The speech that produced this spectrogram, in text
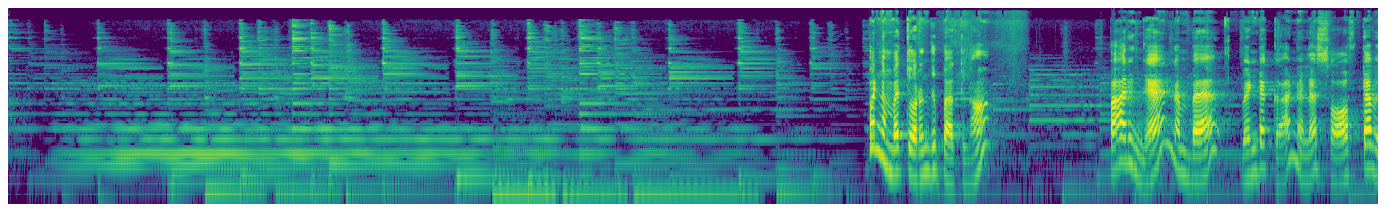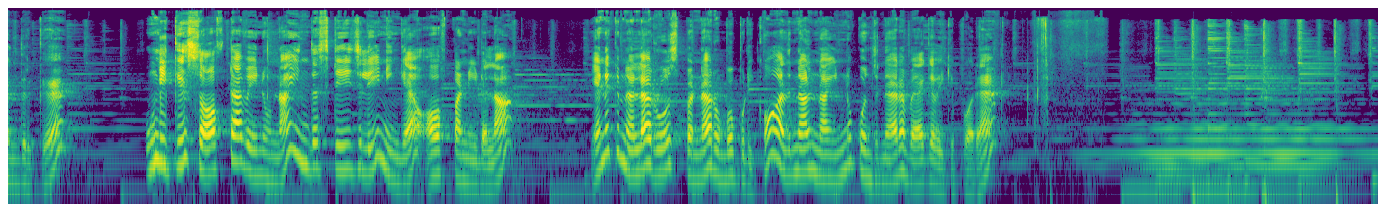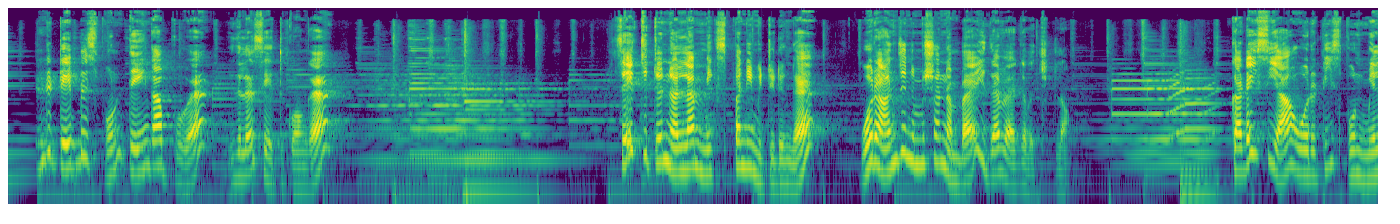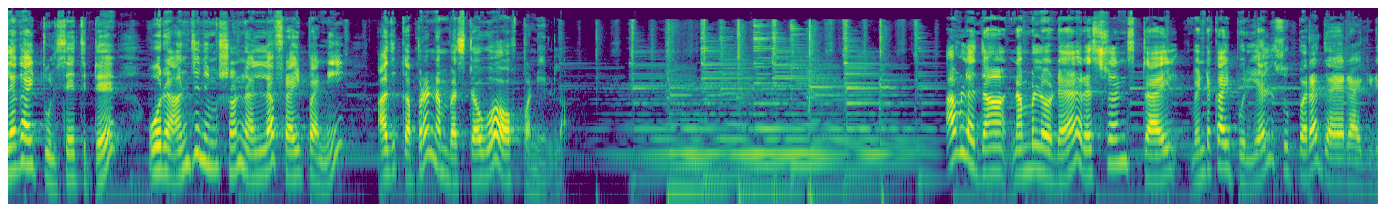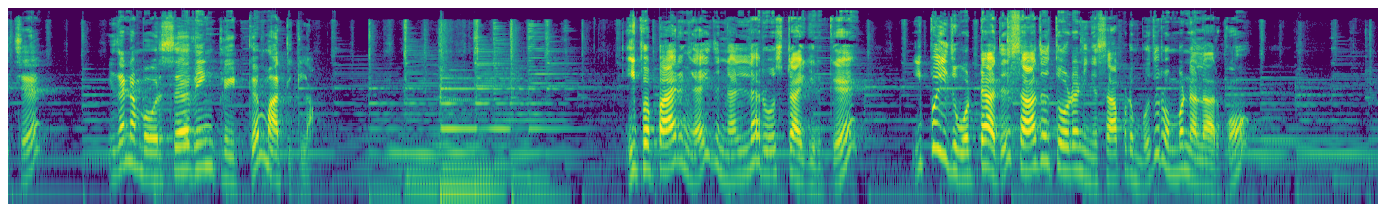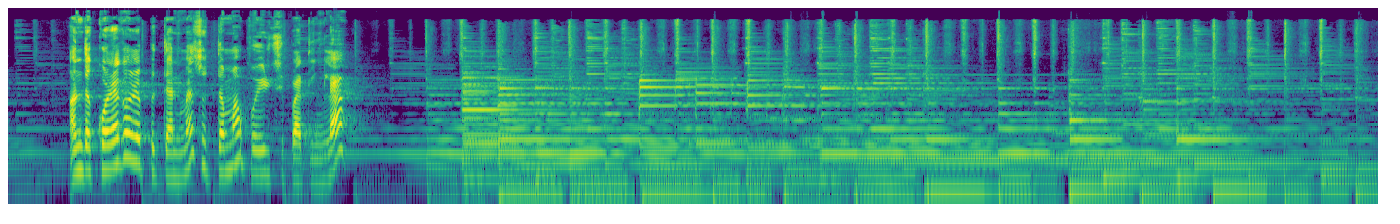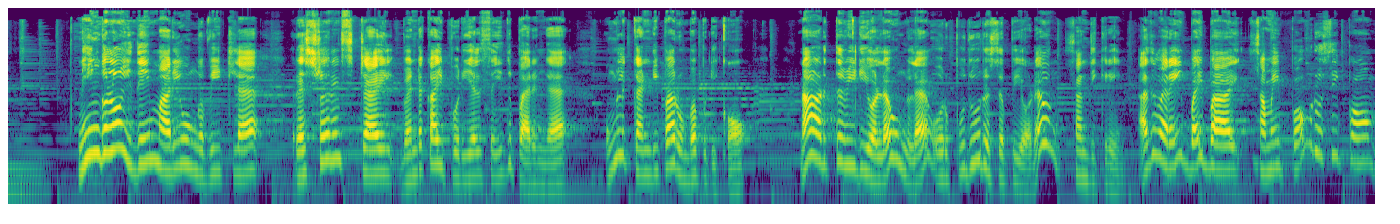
இப்போ நம்ம திறந்து பார்க்கலாம் பாருங்கள் நம்ம வெண்டைக்காய் நல்லா சாஃப்டாக வந்திருக்கு. உங்களுக்கு சாஃப்டாக வேணும்னா இந்த ஸ்டேஜ்லேயே நீங்கள் ஆஃப் பண்ணிடலாம். எனக்கு நல்லா ரோஸ்ட் பண்ணால் ரொம்ப பிடிக்கும். அதனால் நான் இன்னும் கொஞ்சம் நேரம் வேக வைக்க போகிறேன் ரெண்டு டேபிள் ஸ்பூன் தேங்காய் பூவை இதில் சேர்த்துக்கோங்க. சேர்த்துட்டு நல்லா மிக்ஸ் பண்ணி விட்டுடுங்க. ஒரு அஞ்சு நிமிஷம் நம்ம இதை வேக வச்சுக்கலாம். கடைசியாக ஒரு டீஸ்பூன் மிளகாய் தூள் சேர்த்துட்டு ஒரு அஞ்சு நிமிஷம் நல்லா ஃப்ரை பண்ணி அதுக்கப்புறம் நம்ம ஸ்டவ்வை ஆஃப் பண்ணிடலாம். அவ்வளோதான் நம்மளோட ரெஸ்டாரண்ட் ஸ்டைல் வெண்டைக்காய் பொரியல் சூப்பராக தயாராகிடுச்சு. இதை நம்ம ஒரு சர்விங் பிளேட்க்கு மாற்றிக்கலாம் இப்போ பாருங்கள் இது நல்லா ரோஸ்ட் ஆகியிருக்கு. இப்போ இது ஒட்டாது. சாதத்தோடு நீங்கள் சாப்பிடும்போது ரொம்ப நல்லாயிருக்கும். அந்த குழகுழப்பு தன்மை சுத்தமாக போயிடுச்சு பார்த்தீங்களா இதே மாதிரி உங்கள் வீட்டில் ரெஸ்டாரண்ட் ஸ்டைல் வெண்டைக்காய் பொரியல் செய்து பாருங்கள் உங்களுக்கு கண்டிப்பாக ரொம்ப பிடிக்கும். நான் அடுத்த வீடியோவில் உங்களை ஒரு புது ரெசிபியோடு சந்திக்கிறேன். அதுவரை பை பாய் சமைப்போம் ருசிப்போம்.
